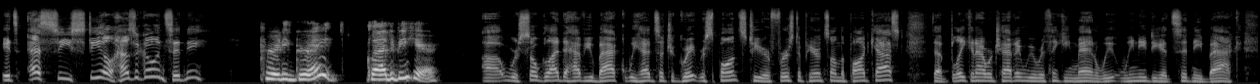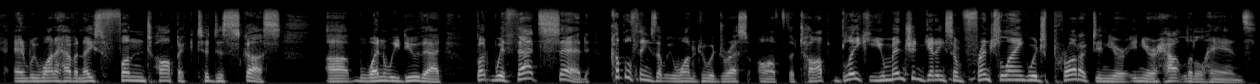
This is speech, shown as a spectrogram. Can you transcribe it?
It's SC Steele. How's it going, Sydney? Pretty great. Glad to be here. Uh, we're so glad to have you back. We had such a great response to your first appearance on the podcast that Blake and I were chatting. We were thinking, man, we, we need to get Sydney back and we want to have a nice, fun topic to discuss uh, when we do that. But with that said, a couple things that we wanted to address off the top. Blake, you mentioned getting some French language product in your in your hot little hands.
